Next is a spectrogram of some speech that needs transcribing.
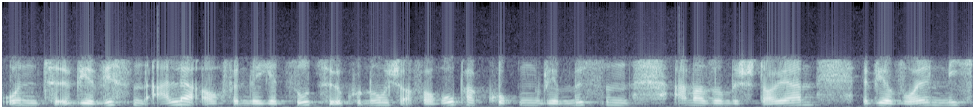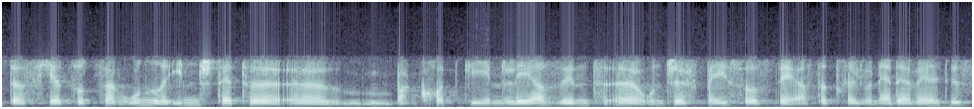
Und äh, wir wissen alle, auch wenn wir jetzt sozioökonomisch auf Europa gucken, wir müssen Amazon besteuern. Wir wollen nicht, dass jetzt sozusagen unsere Innenstädte äh, bankrott gehen, leer sind äh, und Jeff Bezos der erste Trillionär der Welt ist.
